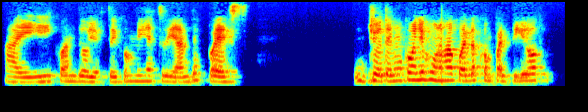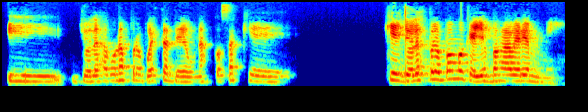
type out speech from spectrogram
Ahí cuando yo estoy con mis estudiantes, pues yo tengo con ellos unos acuerdos compartidos y yo les hago unas propuestas de unas cosas que, que yo les propongo que ellos van a ver en mí.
